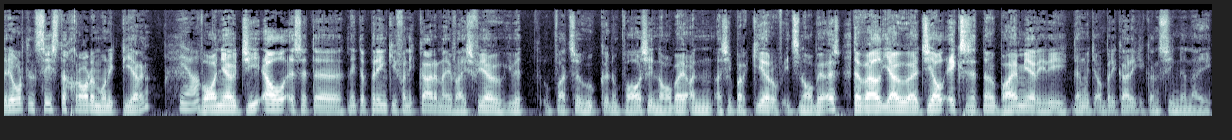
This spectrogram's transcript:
360 grade monitering. Ja. Waar in jou GL is dit 'n net 'n prentjie van die kar en hy wys vir jou, jy weet, op watter hoek en op waar as jy naby aan as jy parkeer of iets naby is. Terwyl jou uh, GLX is dit nou baie meer hierdie ding wat jy amper die karretjie kan sien en hy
